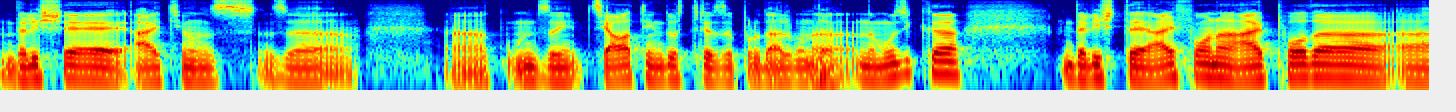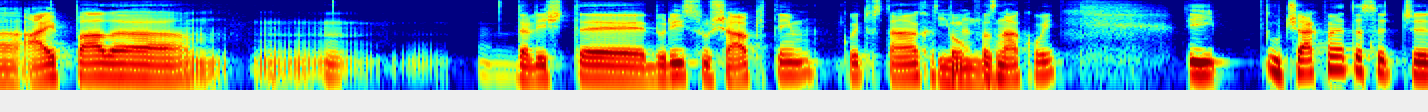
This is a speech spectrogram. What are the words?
Дали ще е iTunes за, а, за цялата индустрия за продажба да. на, на музика, дали ще е iPhone, iPod, iPad, дали ще е дори слушалките им, които станаха Именно. толкова знакови. И очакванията са, че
